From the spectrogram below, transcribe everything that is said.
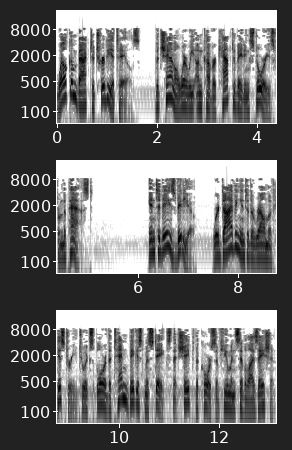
Welcome back to Trivia Tales, the channel where we uncover captivating stories from the past. In today's video, we're diving into the realm of history to explore the 10 biggest mistakes that shaped the course of human civilization.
